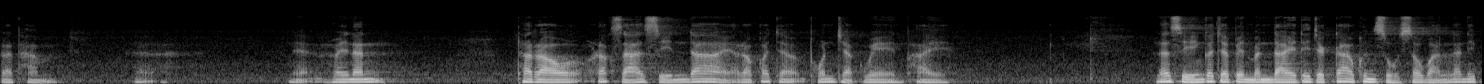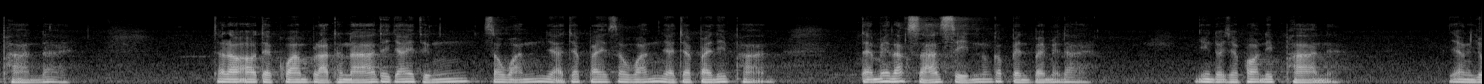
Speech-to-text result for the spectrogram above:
กระทำ เนี่ยเพราะนั้น ถ้าเรารักษาศีลได้เราก็จะพ้นจากเวรภัย และศีลก็จะเป็นบันไดที่จะก้าวขึ้นสู่สวรรค์และนิพพานได้ ถ้าเราเอาแต่ความปรารถนาที่จะให้ถึงสวรรค์ อยากจะไปสวรรค์ อยากจะไปนิพพาน แต่ไม่รักษาศีลมันก็เป็นไปไม่ได้ ยิ่งโดยเฉพาะนิพพานเนี่ยอย่างโย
